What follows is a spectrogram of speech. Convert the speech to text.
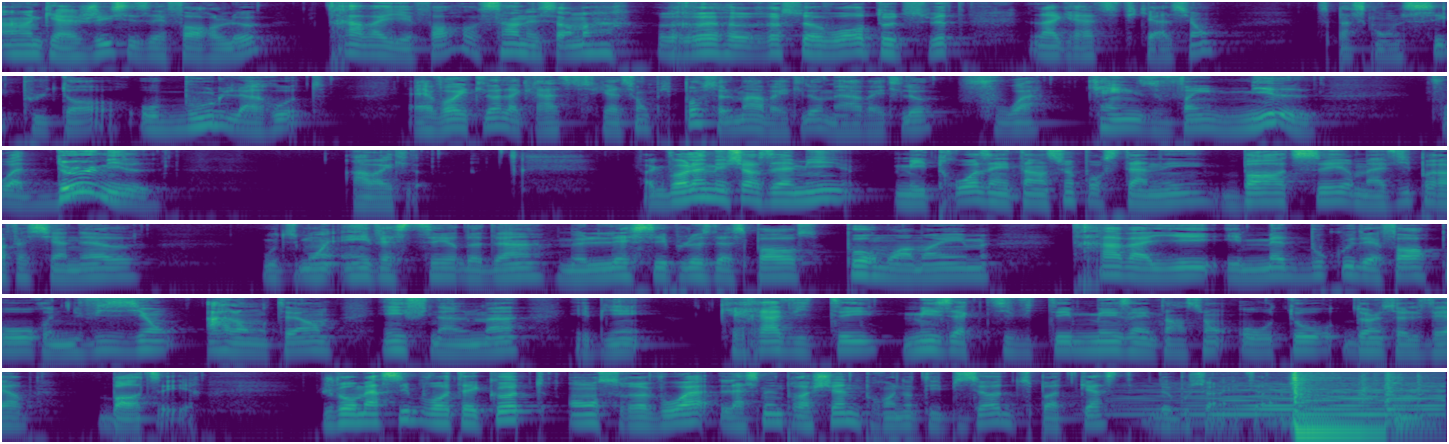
engager ces efforts-là, travailler fort sans nécessairement recevoir tout de suite la gratification, c'est parce qu'on le sait que plus tard, au bout de la route, elle va être là, la gratification. Puis pas seulement elle va être là, mais elle va être là fois 15, 20 000, fois 2000. Elle va être là. Fait voilà, mes chers amis, mes trois intentions pour cette année bâtir ma vie professionnelle, ou du moins investir dedans, me laisser plus d'espace pour moi-même, travailler et mettre beaucoup d'efforts pour une vision à long terme et finalement, eh bien, graviter mes activités, mes intentions autour d'un seul verbe, bâtir. Je vous remercie pour votre écoute. On se revoit la semaine prochaine pour un autre épisode du podcast de Boussole Interne.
